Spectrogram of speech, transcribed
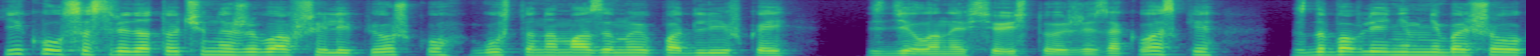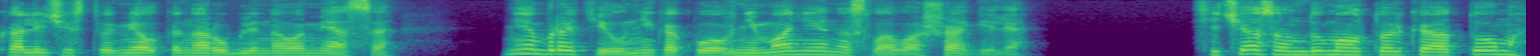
Кикул, сосредоточенно жевавший лепешку, густо намазанную подливкой, сделанной все из той же закваски, с добавлением небольшого количества мелко нарубленного мяса, не обратил никакого внимания на слова Шагеля. Сейчас он думал только о том,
